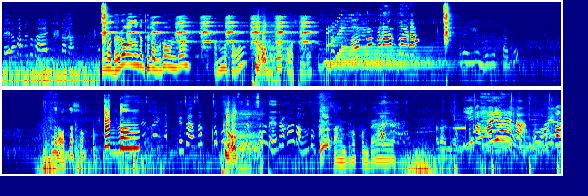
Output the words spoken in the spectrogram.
내려가면서 가야지 이따가. 뭔가 내려가는 게 되게 무서운데? 안 무서워? 무서울 것 같은데 엄마 봐봐. 왜 이게 무섭다고? 하늘아 어땠어? 괜찮았어? 조금 무서운데 애들 하나도 안 무섭고. 나는 무섭던데 이거 하이에나. 이거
